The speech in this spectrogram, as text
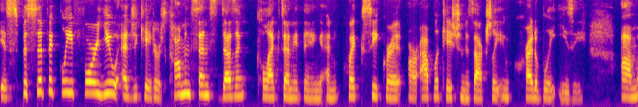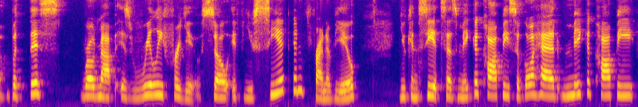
is specifically for you educators. Common Sense doesn't collect anything. And quick secret, our application is actually incredibly easy. Um, but this roadmap is really for you. So if you see it in front of you, you can see it says make a copy. So go ahead, make a copy.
